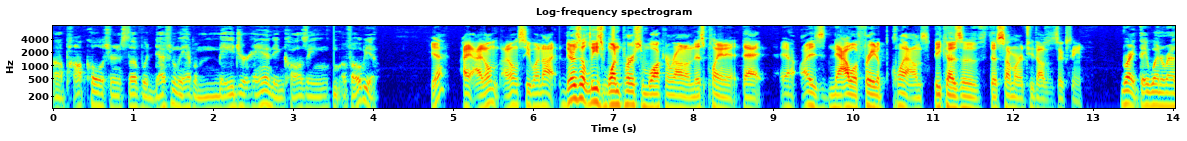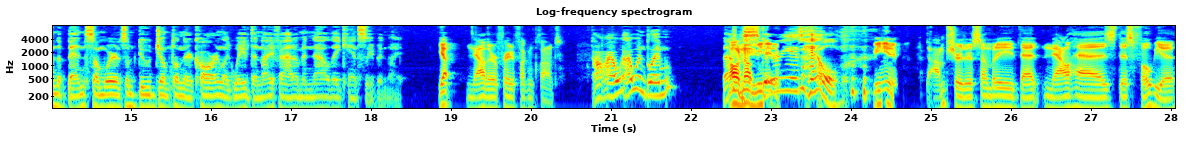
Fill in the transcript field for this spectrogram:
uh, pop culture and stuff would definitely have a major hand in causing a phobia. Yeah, I, I don't I don't see why not. There's at least one person walking around on this planet that uh, now afraid of clowns because of the summer of 2016. Right, they went around the bend somewhere and some dude jumped on their car and like waved a knife at them, and now they can't sleep at night. Yep, now they're afraid of fucking clowns. I, I, I wouldn't blame them. Oh, no, me neither. scary as hell. Me neither. I'm sure there's somebody that now has this phobia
